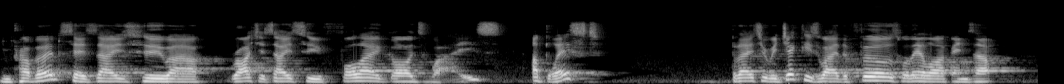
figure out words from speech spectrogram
in Proverbs says those who are righteous, those who follow God's ways, are blessed. But those who reject his way, the fools, well, their life ends up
